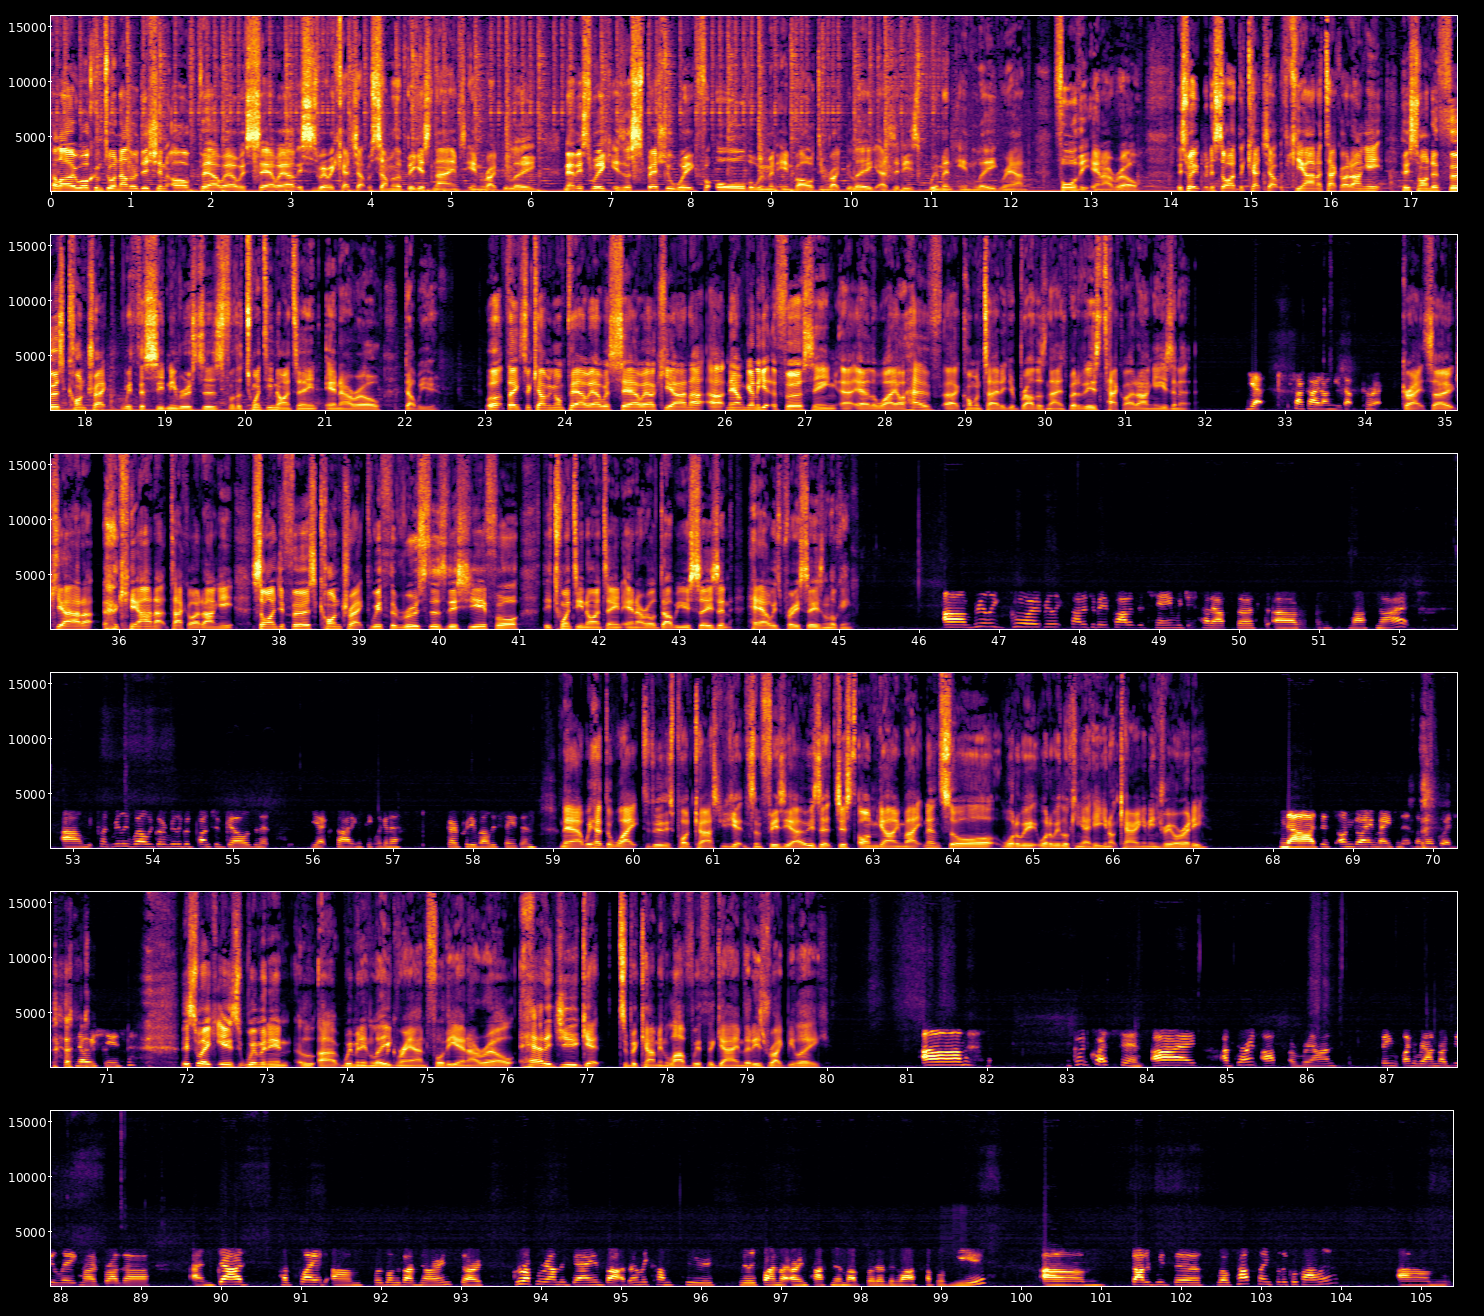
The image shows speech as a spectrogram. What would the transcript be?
Hello, welcome to another edition of Powwow with Sowwow. This is where we catch up with some of the biggest names in rugby league. Now, this week is a special week for all the women involved in rugby league as it is Women in League round for the NRL. This week we decided to catch up with Kiana Takairangi, who signed her first contract with the Sydney Roosters for the 2019 NRLW. Well, thanks for coming on Powwow with Sowwow, Kiana. Uh, now, I'm going to get the first thing uh, out of the way. I have uh, commentated your brother's names, but it is Takairangi, isn't it? Yeah, Takairangi, that's correct. Great. So, Kiana, Kiana Takairangi signed your first contract with the Roosters this year for the 2019 NRLW season. How is preseason looking? Uh, really good, really excited to be part of the team. We just had our first uh, last night. Um, which went really well. We've got a really good bunch of girls, and it's yeah exciting. I think we're going to go pretty well this season. Now we had to wait to do this podcast. You're getting some physio. Is it just ongoing maintenance, or what are we what are we looking at here? You're not carrying an injury already. Nah, just ongoing maintenance. I'm all good. No issues. This week is women in uh, women in league round for the NRL. How did you get to become in love with the game that is rugby league? Um, good question. I I've grown up around things like around rugby league. My brother and dad have played um, for as long as I've known, so grew up around the game. But I've only come to really find my own passion and love for it over the last couple of years. Um, started with the World Cup, playing for the Cook Islands, um,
